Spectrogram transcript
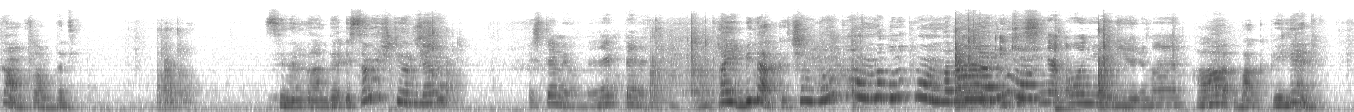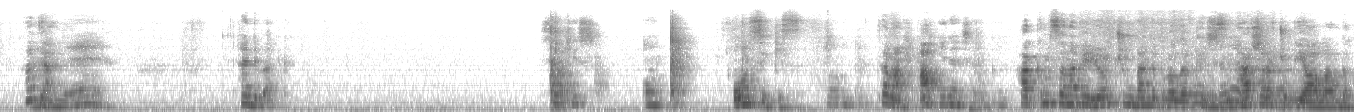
Tamam tamam hadi. Sinirlendi. E sen aç diyorum Sen işte. İstemiyorum ben hep ben açıyorum. Hayır bir dakika. Şimdi bunu puanla bunu puanla. Ben verdim ama. ikisine 10 veriyorum ha. Ha bak Pelin. Hadi anne. Anne. Hadi bak. 8 10 18. oldu. Tamam al. Yine sen. Hakkımı sana veriyorum çünkü ben de buraları temizleyeyim. sen Her taraf çok yağlandı.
